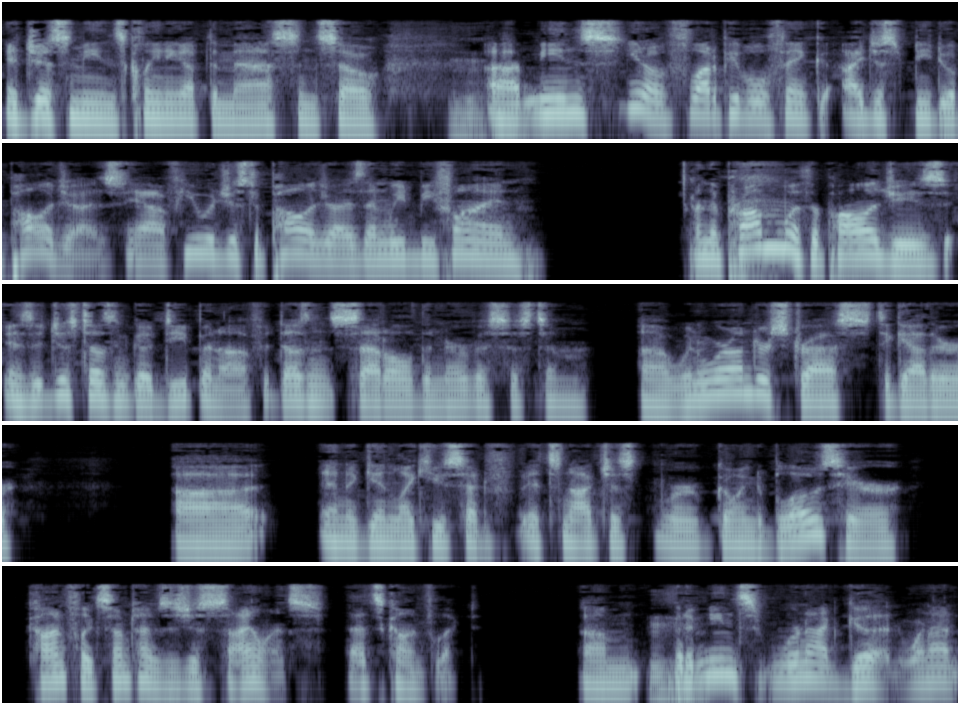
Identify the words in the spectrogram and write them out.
it just means cleaning up the mess. And so, mm-hmm. uh, means, you know, a lot of people think I just need to apologize. Yeah. If you would just apologize, then we'd be fine. And the problem with apologies is it just doesn't go deep enough. It doesn't settle the nervous system. Uh, when we're under stress together, uh, and again, like you said, it's not just we're going to blows here. Conflict sometimes is just silence. That's conflict. Um, mm-hmm. but it means we're not good. We're not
